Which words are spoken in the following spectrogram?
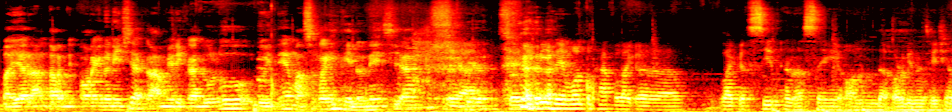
bayar antar orang Indonesia ke Amerika dulu, duitnya masuk lagi ke Indonesia. Yeah. So maybe they want to have like a like a seat and a say on the organization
